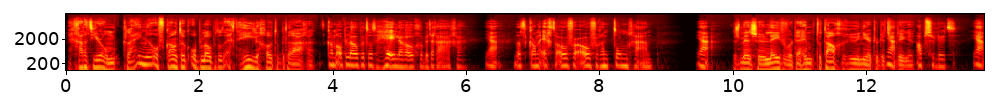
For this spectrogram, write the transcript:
En gaat het hier om kleine of kan het ook oplopen tot echt hele grote bedragen? Het kan oplopen tot hele hoge bedragen. Ja, dat kan echt over, over een ton gaan. Ja. Dus mensen, hun leven wordt helemaal totaal geruineerd door dit ja, soort dingen. Absoluut. Ja.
